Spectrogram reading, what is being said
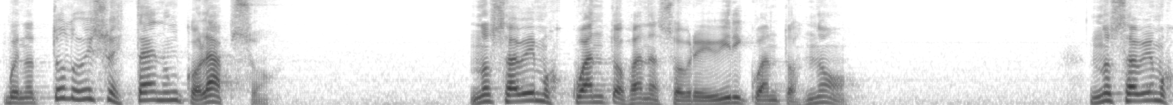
Bueno, todo eso está en un colapso. No sabemos cuántos van a sobrevivir y cuántos no. No sabemos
